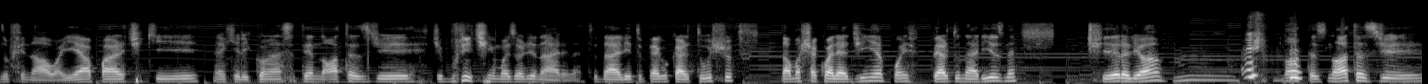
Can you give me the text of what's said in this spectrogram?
no final. Aí é a parte que, né, que ele começa a ter notas de, de bonitinho mais ordinário, né? Tu dá ali, tu pega o cartucho, dá uma chacoalhadinha, põe perto do nariz, né? Cheira ali, ó. Hum, notas, notas de,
